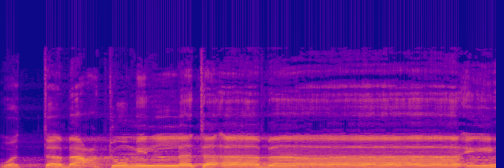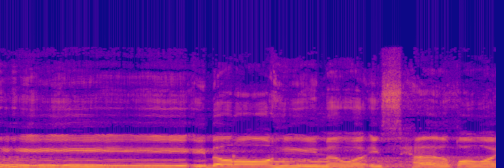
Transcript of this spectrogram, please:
Wattaba'tu millata abai Ibrahim wa Ishaq wa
